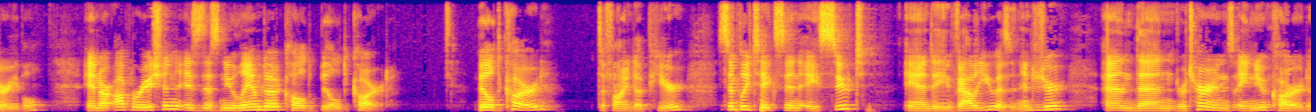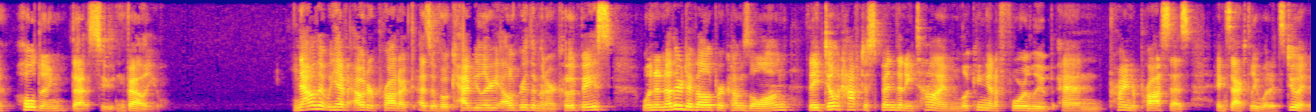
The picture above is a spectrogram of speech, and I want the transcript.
variable, and our operation is this new lambda called build card. Build card defined up here, simply takes in a suit and a value as an integer, and then returns a new card holding that suit and value. Now that we have outer product as a vocabulary algorithm in our codebase, when another developer comes along, they don't have to spend any time looking at a for loop and trying to process exactly what it's doing.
